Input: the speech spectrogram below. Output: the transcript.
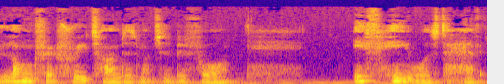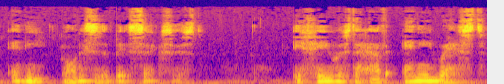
longed for it three times as much as before. If he was to have any, oh, this is a bit sexist. If he was to have any rest,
